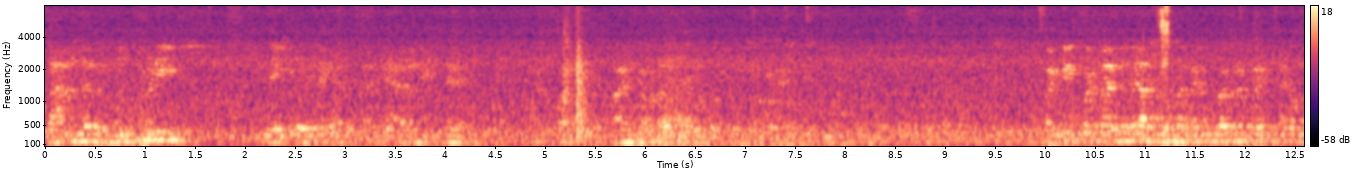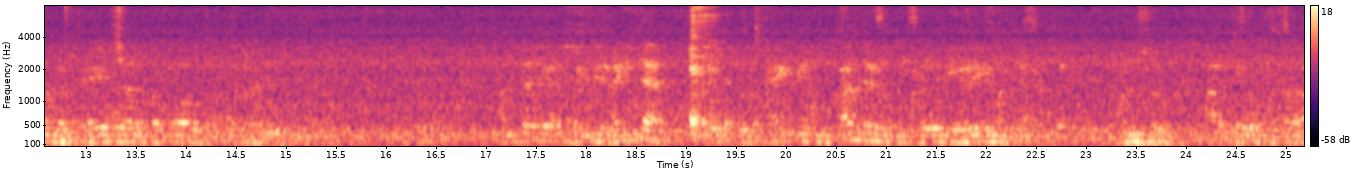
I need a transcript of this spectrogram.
ಸಾಲದ ಮುಂಚೂಣಿ ಯಾರನ್ನು ಇದ್ದರೆ ಬಡ್ಡಿ ಕೊಡಲಾಗಿದ್ರೆ ಅದು ಸ್ವಲ್ಪ ಬೆಂಗಳೂರು ಬಡ್ಡಿ ತಗೊಂಡ್ಬಂದ್ರೆ ಇವತ್ತು ಬ್ಯಾಂಕಿನ ಮುಖಾಂತರ ಬಡವರಿಗೆ ಏಳಿಗೆ ಮಾಡ್ತಕ್ಕಂಥ ಮನುಷ್ಯರು ಆ ದೇವರ ಪ್ರಸಾದ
